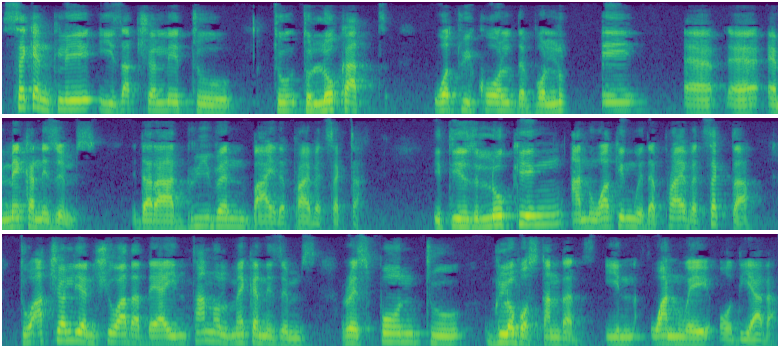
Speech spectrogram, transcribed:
Secondly, is actually to to to look at what we call the voluntary uh, uh, mechanisms that are driven by the private sector. It is looking and working with the private sector to actually ensure that their internal mechanisms respond to global standards in one way or the other.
